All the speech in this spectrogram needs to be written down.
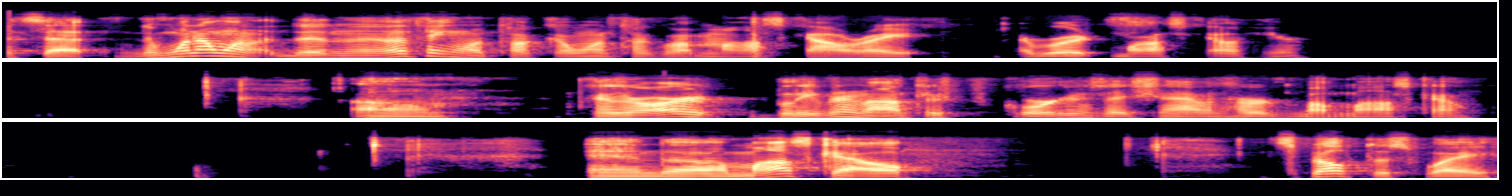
that's that. The one I want, then the other thing I want to talk, I want to talk about Moscow, right? I wrote Moscow here. Um, because there are, believe it or not, there's organization I haven't heard about Moscow. And uh, Moscow, it's spelt this way.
